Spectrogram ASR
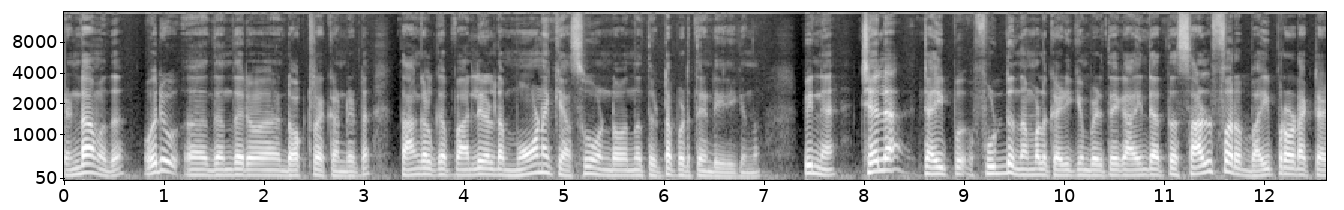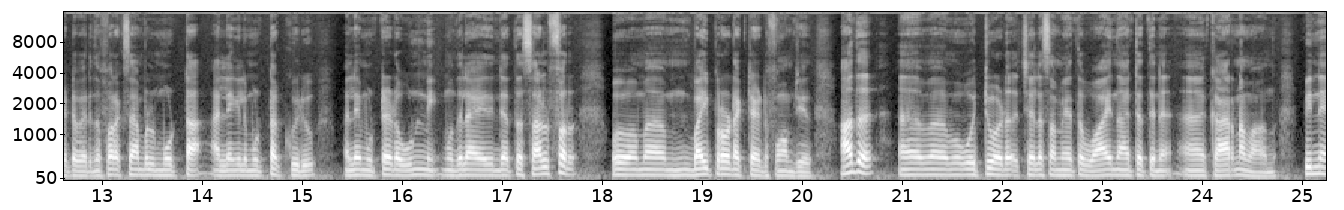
രണ്ടാമത് ഒരു ദന്ത ഡോക്ടറെ കണ്ടിട്ട് താങ്കൾക്ക് പല്ലുകളുടെ മോണയ്ക്ക് അസുഖമുണ്ടോ എന്ന് തിട്ടപ്പെടുത്തേണ്ടിയിരിക്കുന്നു. പിന്നെ ചില ടൈപ്പ് ഫുഡ് നമ്മൾ കഴിക്കുമ്പോഴത്തേക്ക് അതിന്റെ അകത്ത് സൾഫർ ബൈ പ്രോഡക്റ്റ് ആയിട്ട് വരുന്നു. ഫോർ എക്സാമ്പിൾ മുട്ട അല്ലെങ്കിൽ മുട്ടക്കുരു അല്ലെങ്കിൽ മുട്ടയുടെ ഉണ്ണി മുതലായതിന്റെ അകത്ത് സൾഫർ ബൈ പ്രോഡക്റ്റായിട്ട് ഫോം ചെയ്ത്. അത് ഒറ്റുപാട് ചില സമയത്ത് വായ്നാറ്റത്തിന് കാരണമാകുന്നു. പിന്നെ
